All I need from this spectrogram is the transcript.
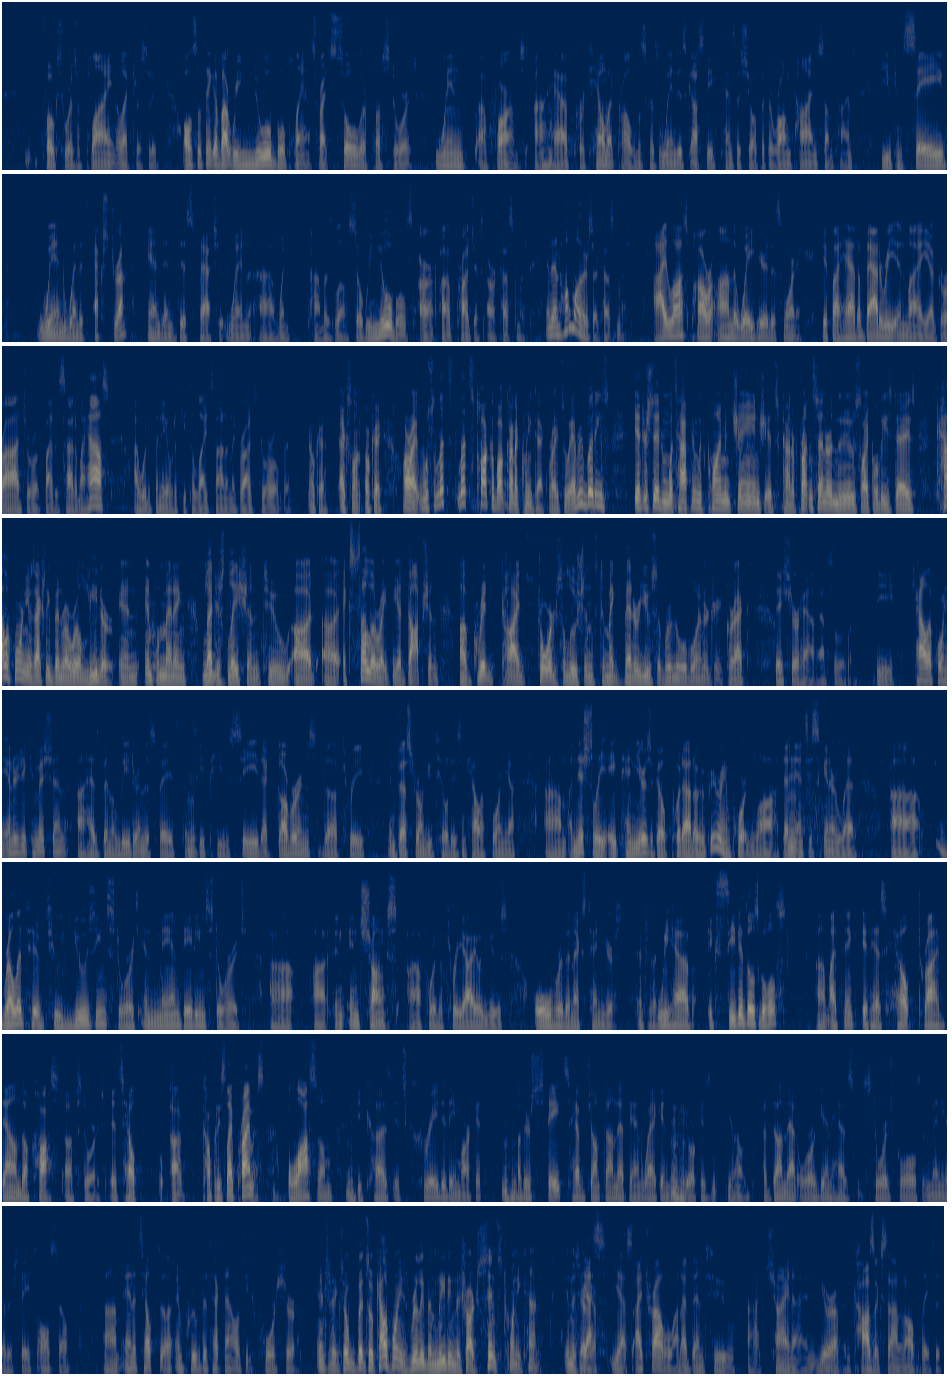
folks who are supplying electricity. Also think about renewable plants, right? Solar plus storage. Wind uh, farms uh, mm -hmm. have curtailment problems because wind is gusty, tends to show up at the wrong time sometimes. You can save wind when it's extra and then dispatch it when, uh, when time is low. So renewables are uh, projects are customers. And then homeowners are customers. I lost power on the way here this morning. If I had a battery in my uh, garage or by the side of my house, I would have been able to keep the lights on and the garage door open. Okay, excellent, okay. All right, well, so let's, let's talk about kind of clean tech, right? So everybody's interested in what's happening with climate change. It's kind of front and center in the news cycle these days. California has actually been a real leader in implementing legislation to uh, uh, accelerate the adoption of grid-tied storage solutions to make better use of renewable energy, correct? They sure have, absolutely. The California Energy Commission uh, has been a leader in this space, the mm -hmm. CPUC that governs the three investor-owned utilities in California. Um, initially, eight, ten years ago, put out a very important law that mm. Nancy Skinner led uh, relative to using storage and mandating storage uh, uh, in, in, chunks uh, for the three IOUs over the next 10 years. We have exceeded those goals um, I think it has helped drive down the cost of storage. It's helped uh, companies like Primus blossom mm. because it's created a market. Mm -hmm. Other states have jumped on that bandwagon. Mm -hmm. New mm-hmm. York has, you know, uh, done that. Oregon has storage goals, and many other states also. Um, and it's helped uh, improve the technology for sure. Interesting. So, but so California's really been leading the charge since 2010 in this area. Yes, yes. I travel a lot. I've been to uh, China and Europe and Kazakhstan and all places.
